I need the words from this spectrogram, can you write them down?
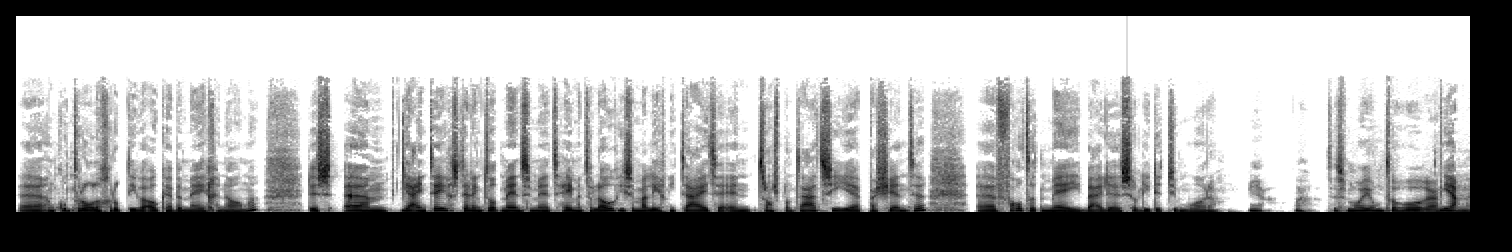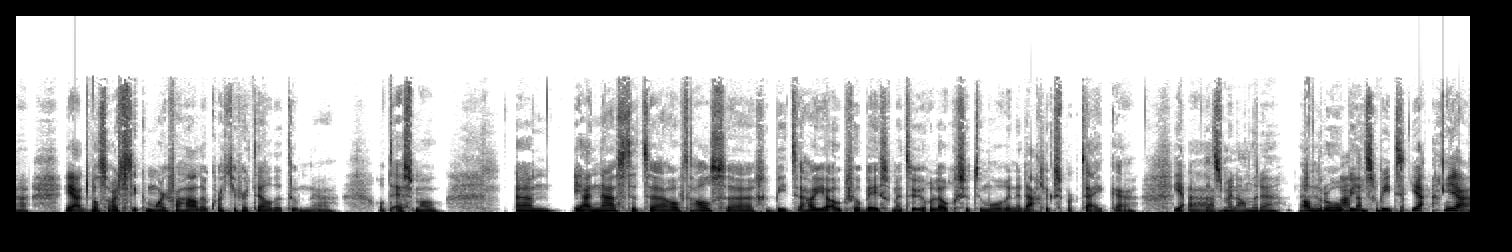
uh, een controlegroep die we ook hebben meegenomen. Dus um, ja, in tegenstelling tot mensen met hematologische maligniteiten en transplantatiepatiënten, valt het mee bij de solide tumoren. Ja. Oh, het is mooi om te horen. Ja. En, uh, ja, het was een hartstikke mooi verhaal ook wat je vertelde toen uh, op de ESMO. Um, ja, naast het uh, hoofd-halsgebied hou je ook veel bezig met de urologische tumoren in de dagelijkse praktijk. ja, dat is mijn andere, andere hobby. aandachtsgebied. Ja, ja.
